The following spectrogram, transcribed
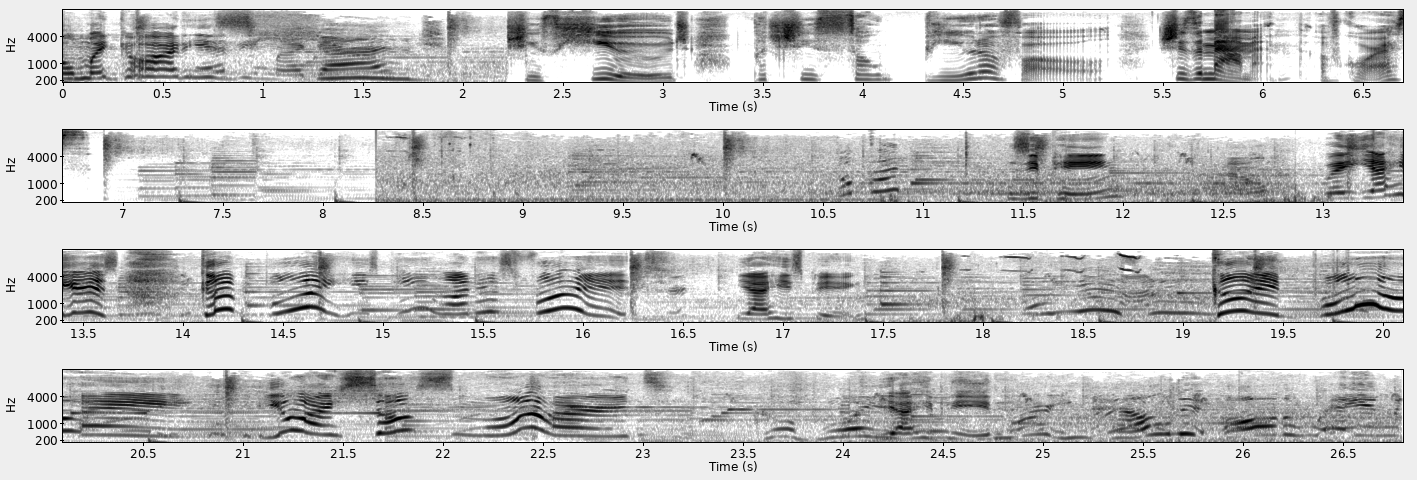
Oh my god, he's Heavy, my huge. Guy. She's huge, but she's so beautiful. She's a mammoth, of course. Okay. Is he peeing? No. Wait, yeah he is. Good boy, he's peeing on his foot. Yeah, he's peeing. Oh, yes. Good boy. You are so smart. Good boy. Yeah, he peed. Smart. You held it all the way in the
